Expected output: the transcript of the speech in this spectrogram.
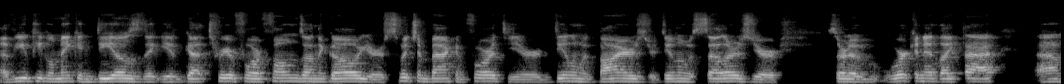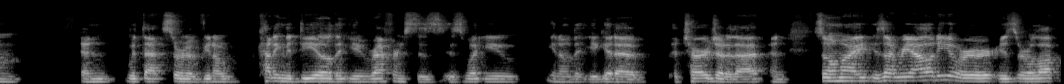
of you people making deals that you've got three or four phones on the go. You're switching back and forth. You're dealing with buyers. You're dealing with sellers. You're sort of working it like that. Um, and with that sort of you know cutting the deal that you referenced is is what you you know that you get a a charge out of that. And so, am I? Is that reality, or is there a lot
